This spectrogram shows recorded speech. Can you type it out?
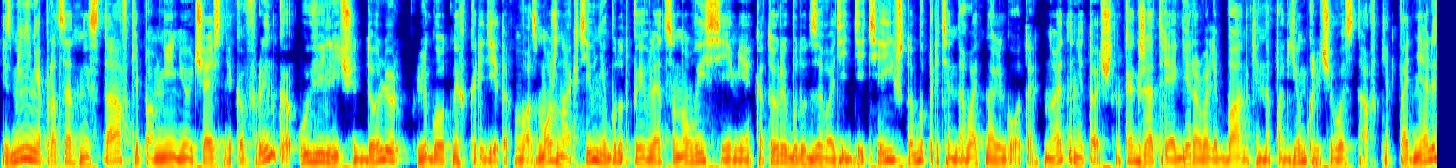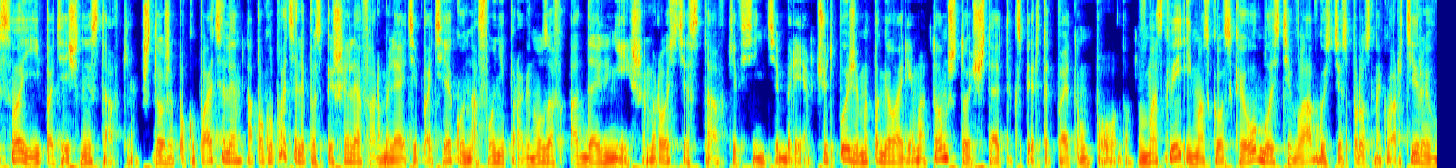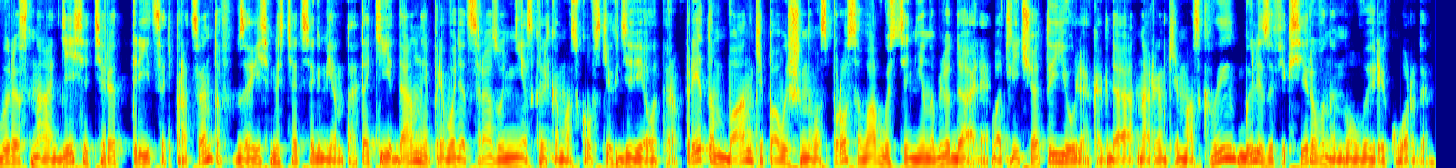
Изменение процентной ставки, по мнению участников рынка, увеличит долю льготных кредитов. Возможно, активнее будут появляться новые семьи, которые будут заводить детей, чтобы претендовать на льготы. Но это не точно. Как же отреагировали банки на подъем ключевой ставки? Подняли свои ипотечные ставки. Что же покупатели? А покупатели поспешили оформлять ипотеку на фоне прогнозов о дальнейшем росте ставки в сентябре. Чуть позже мы поговорим о том, что считают эксперты по этому поводу году. В Москве и Московской области в августе спрос на квартиры вырос на 10-30% в зависимости от сегмента. Такие данные приводят сразу несколько московских девелоперов. При этом банки повышенного спроса в августе не наблюдали, в отличие от июля, когда на рынке Москвы были зафиксированы новые рекорды.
